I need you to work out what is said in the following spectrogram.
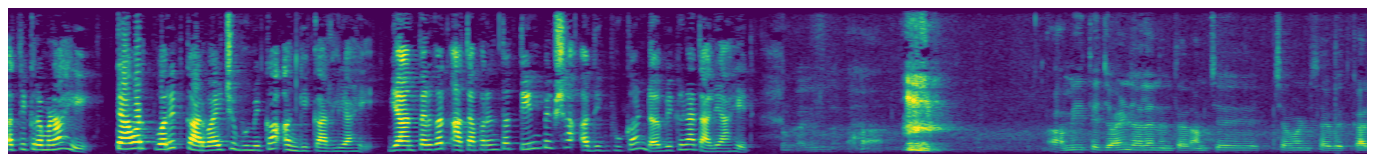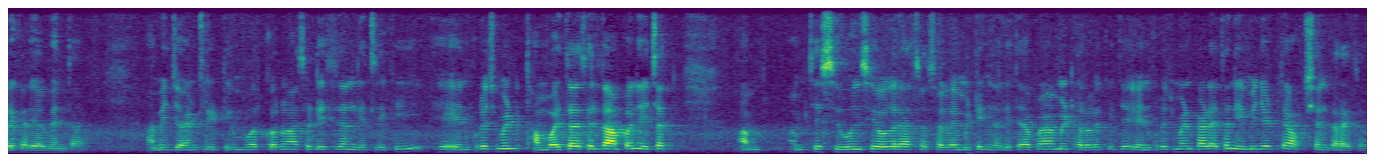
अतिक्रमण आहे त्यावर त्वरित कारवाईची भूमिका अंगीकारली आहे. या अंतर्गत आतापर्यंत तीन पेक्षा अधिक भूखंड विकण्यात आले आहेत. आम्ही इथे जॉईन झाल्यानंतर आमचे चव्हाण साहेब आहेत कार्यकारी अभियंता. आम्ही जॉईंटली टीमवर्क करून असं डिसिजन घेतले की हे एन्क्रोचमेंट थांबवायचं असेल तर आपण याच्यात आम आमचे सी ओन सी वगैरे असं सगळ्या मिटिंग झाली. त्यामुळे आम्ही ठरवलं की जे एन्क्रोचमेंट काढायचं आणि इमिजिएट ते ऑप्शन करायचं.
